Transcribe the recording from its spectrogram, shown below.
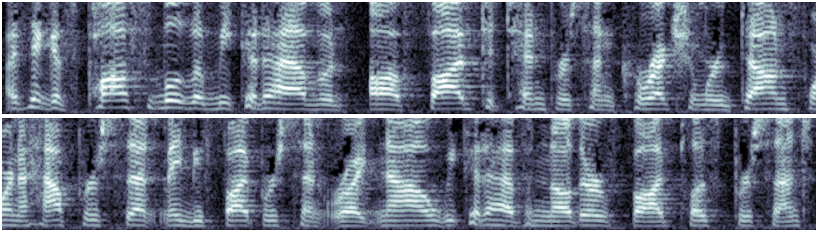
I think it's possible that we could have a, a 5 to 10 percent correction. We're down 4.5 percent, maybe 5 percent right now. We could have another 5 plus percent,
